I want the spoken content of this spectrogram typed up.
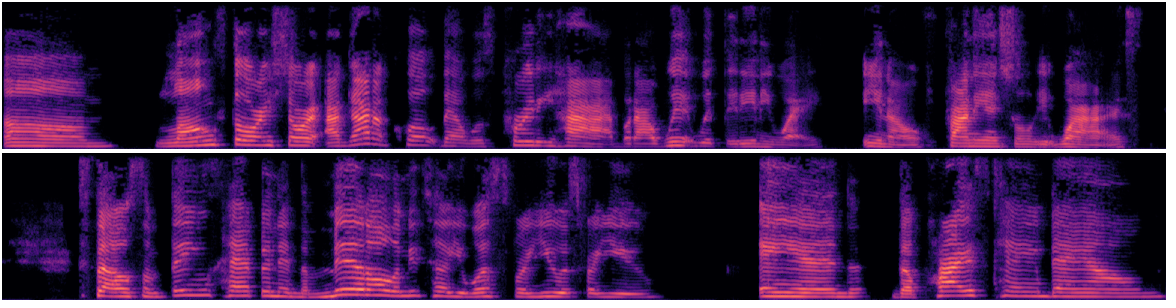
Um, long story short, I got a quote that was pretty high, but I went with it anyway, you know, financially wise. So some things happened in the middle. Let me tell you what's for you is for you. And the price came down.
